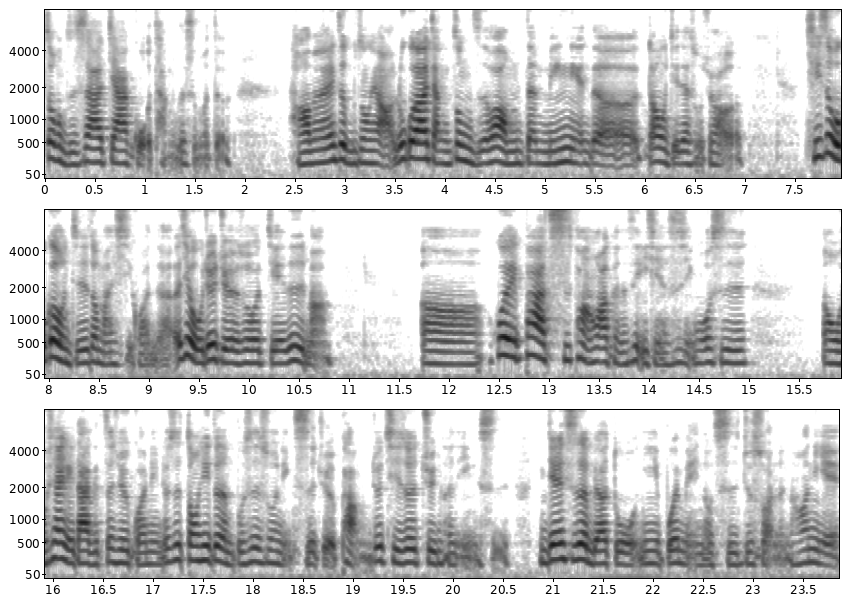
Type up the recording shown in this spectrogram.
粽子是要加果糖的什么的。好，没关系，这不重要。如果要讲粽子的话，我们等明年的端午节再说就好了。其实我各种节日都蛮喜欢的，而且我就觉得说节日嘛，呃，会怕吃胖的话，可能是以前的事情，或是。哦，我现在给大家一个正确观念，就是东西真的不是说你吃觉得胖，就其实均衡饮食。你今天吃的比较多，你也不会每天都吃就算了。然后你也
